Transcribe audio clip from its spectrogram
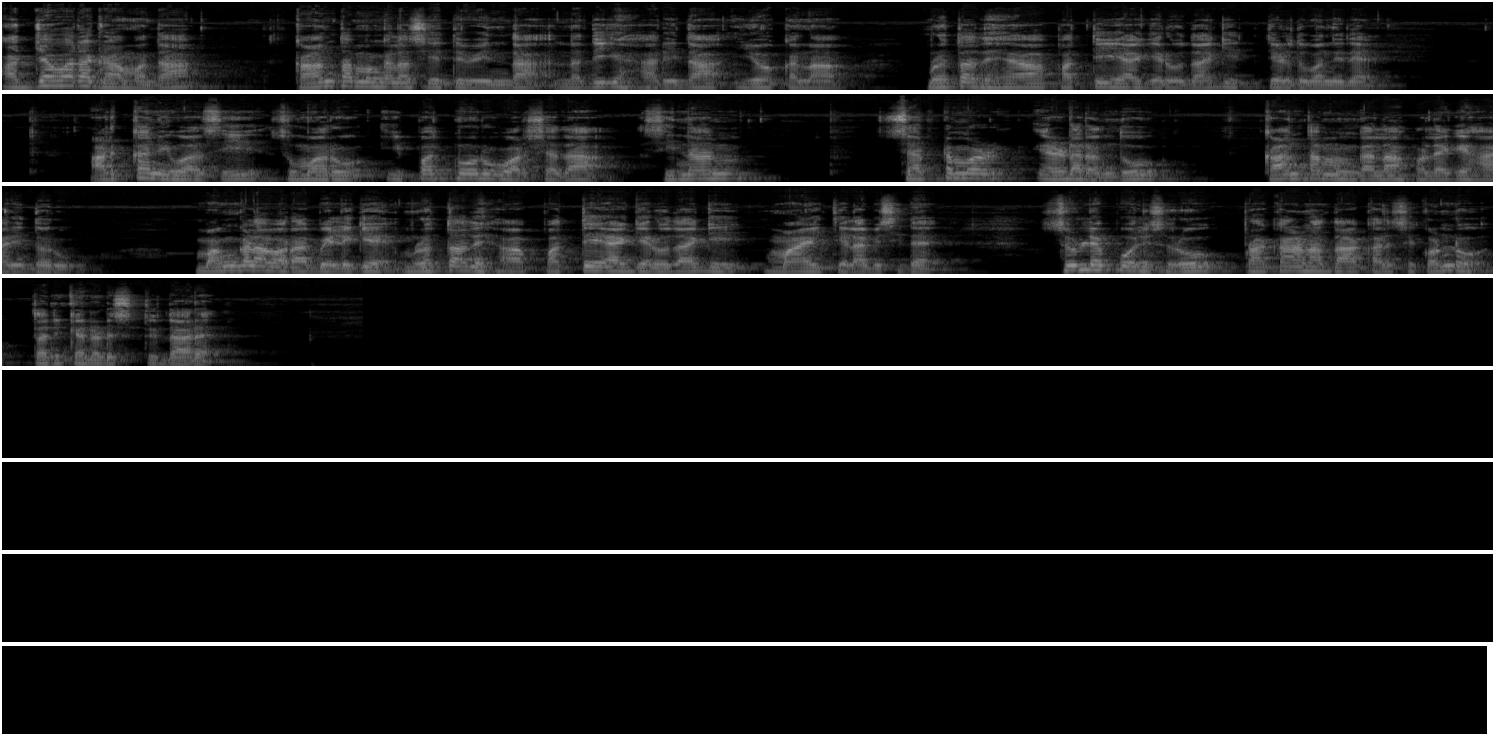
ಅಜ್ಜವರ ಗ್ರಾಮದ ಕಾಂತಮಂಗಲ ಸೇತುವೆಯಿಂದ ನದಿಗೆ ಹಾರಿದ ಯುವಕನ ಮೃತದೇಹ ಪತ್ತೆಯಾಗಿರುವುದಾಗಿ ತಿಳಿದುಬಂದಿದೆ. ಅಡ್ಕ ನಿವಾಸಿ ಸುಮಾರು ಇಪ್ಪತ್ಮೂರು ವರ್ಷದ ಸಿನಾನ್ ಸೆಪ್ಟೆಂಬರ್ ಎರಡರಂದು ಕಾಂತಮಂಗಲ ಹೊಲೆಗೆ ಹಾರಿದ್ದರು. ಮಂಗಳವಾರ ಬೆಳಿಗ್ಗೆ ಮೃತದೇಹ ಪತ್ತೆಯಾಗಿರುವುದಾಗಿ ಮಾಹಿತಿ ಲಭಿಸಿದೆ. ಸುಳ್ಯ ಪೊಲೀಸರು ಪ್ರಕರಣ ದಾಖಲಿಸಿಕೊಂಡು ತನಿಖೆ ನಡೆಸುತ್ತಿದ್ದಾರೆ.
